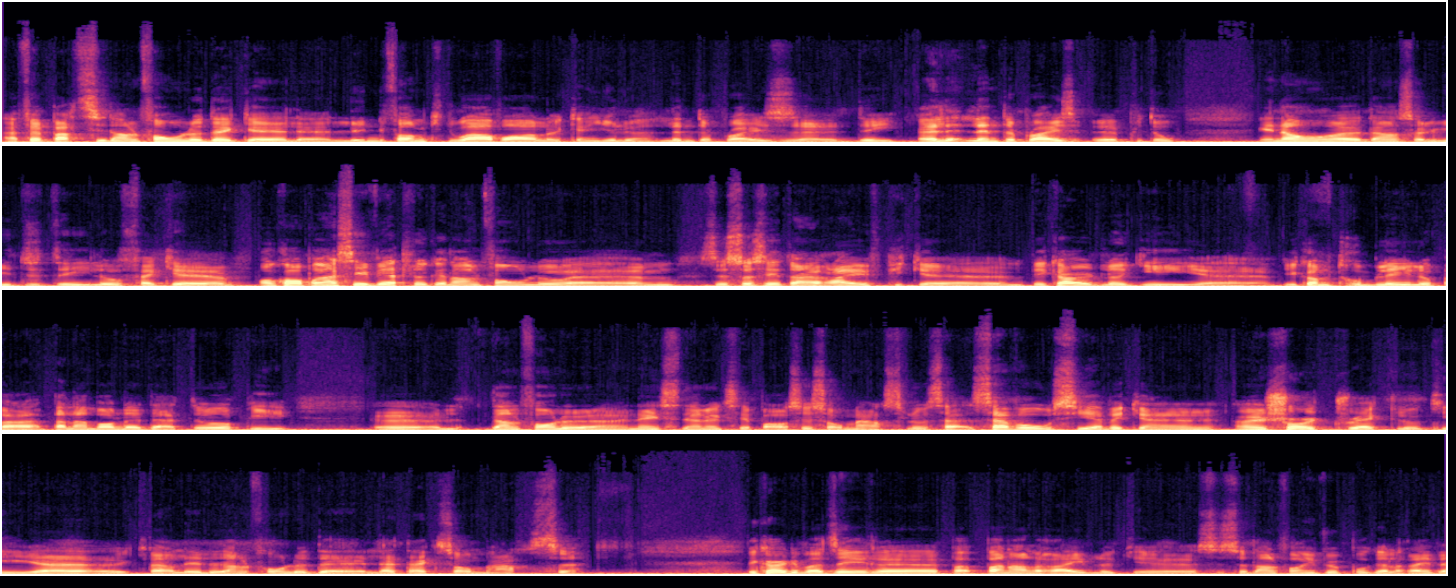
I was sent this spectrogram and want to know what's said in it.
a fait partie, dans le fond, de l'uniforme qu'il doit avoir quand il y a l'Enterprise D, l'Enterprise E plutôt, et non dans celui du D. Là. Fait que on comprend assez vite que dans le fond, c'est ça, c'est un rêve, puis que Picard, il, est, comme troublé par, par de Data, puis euh, dans le fond, un incident qui s'est passé sur Mars, ça, va aussi avec un, short qui, euh, qui, parlait dans le fond de l'attaque sur Mars. Picard il va dire pendant le rêve que c'est ça, dans le fond, il veut pas que le rêve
